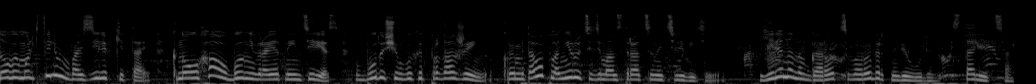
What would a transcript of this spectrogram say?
Новый мультфильм возили в Китай. К ноу-хау был невероятный интерес. В будущем выход продолжения. Кроме того, планируется демонстрация на телевидении. Елена Новгородцева, Роберт Набиулин. Столица.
